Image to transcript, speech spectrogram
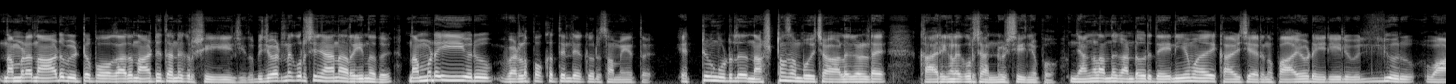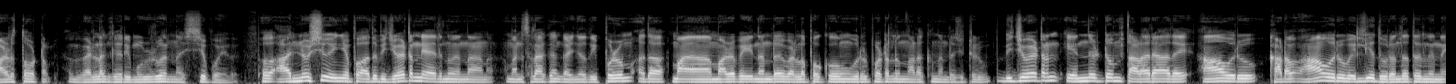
നമ്മുടെ നാട് വിട്ടു പോകാതെ നാട്ടിൽ തന്നെ കൃഷി ചെയ്യുകയും ചെയ്തു. ബിജുവേട്ടനെ കുറിച്ച് ഞാൻ അറിയുന്നത് നമ്മുടെ ഈ ഒരു വെള്ളപ്പൊക്കത്തിന്റെ ഒക്കെ ഒരു സമയത്ത് ഏറ്റവും കൂടുതൽ നഷ്ടം സംഭവിച്ച ആളുകളുടെ കാര്യങ്ങളെക്കുറിച്ച് അന്വേഷിച്ച് കഴിഞ്ഞപ്പോൾ ഞങ്ങൾ അന്ന് കണ്ട ഒരു ദയനീയമായ കാഴ്ചയായിരുന്നു പായോട് ഏരിയയിൽ വലിയൊരു വാഴത്തോട്ടം വെള്ളം കയറി മുഴുവൻ നശിച്ചു പോയത്. അപ്പോൾ അന്വേഷിച്ച് കഴിഞ്ഞപ്പോൾ അത് വിജയേട്ടന്റെ ആയിരുന്നു എന്നാണ് മനസ്സിലാക്കാൻ കഴിഞ്ഞത്. ഇപ്പോഴും അത് മഴ പെയ്യുന്നുണ്ട് വെള്ളപ്പൊക്കവും ഉരുൾപൊട്ടലും നടക്കുന്നുണ്ട് ചുറ്റിലും. ബിജുവേട്ടൻ എന്നിട്ടും തളരാതെ ആ ഒരു കട ആ ഒരു വലിയ ദുരന്തത്തിൽ നിന്ന്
